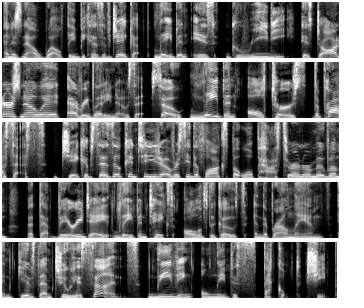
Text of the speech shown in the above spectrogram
and is now wealthy because of Jacob. Laban is greedy. His daughters know it. Everybody knows it. So Laban alters the process. Jacob says he'll continue to oversee the flocks, but will pass through and remove them. But that very day, Laban takes all of the goats and the brown lambs and gives them to his sons, leaving only the speckled sheep.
